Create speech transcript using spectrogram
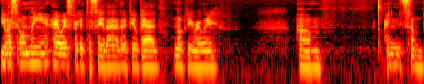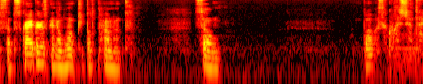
US only, I always forget to say that. I feel bad. Nobody really. Um, I need some subscribers and I want people to comment. So, what was the question I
